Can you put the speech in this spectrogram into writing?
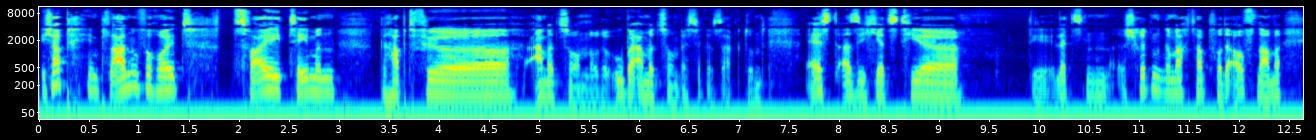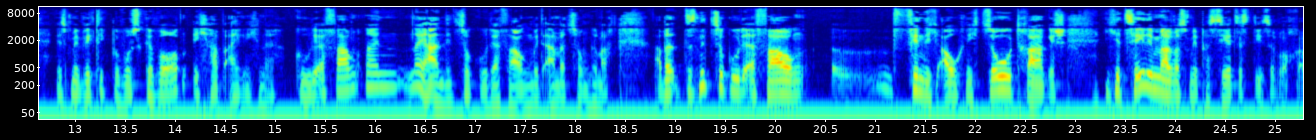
Ich habe in Planung für heute zwei Themen gehabt für Amazon oder über Amazon besser gesagt. Und erst als ich jetzt hier die letzten Schritten gemacht habe vor der Aufnahme, ist mir wirklich bewusst geworden, ich habe eigentlich eine gute Erfahrung, nein, naja, nicht so gute Erfahrung mit Amazon gemacht. Aber das nicht so gute Erfahrung äh, finde ich auch nicht so tragisch. Ich erzähle mal, was mir passiert ist diese Woche.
